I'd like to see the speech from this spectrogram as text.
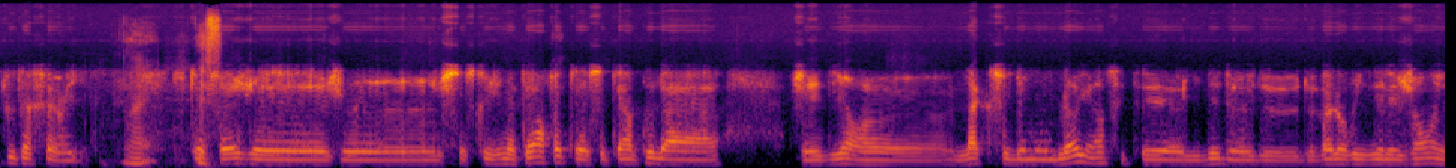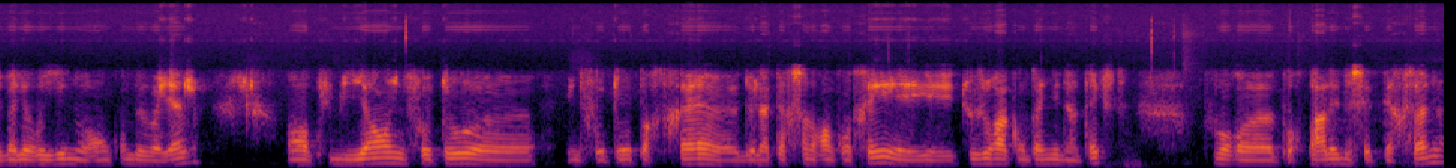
Tout à fait, oui. Tout à fait. Je, c'est ce que je mettais. En fait, c'était un peu la, j'allais dire, euh, l'axe de mon blog. Hein. c'était euh, l'idée de, valoriser les gens et valoriser nos rencontres de voyage en publiant une photo, euh, une photo portrait de la personne rencontrée et toujours accompagnée d'un texte pour, pour parler de cette personne.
